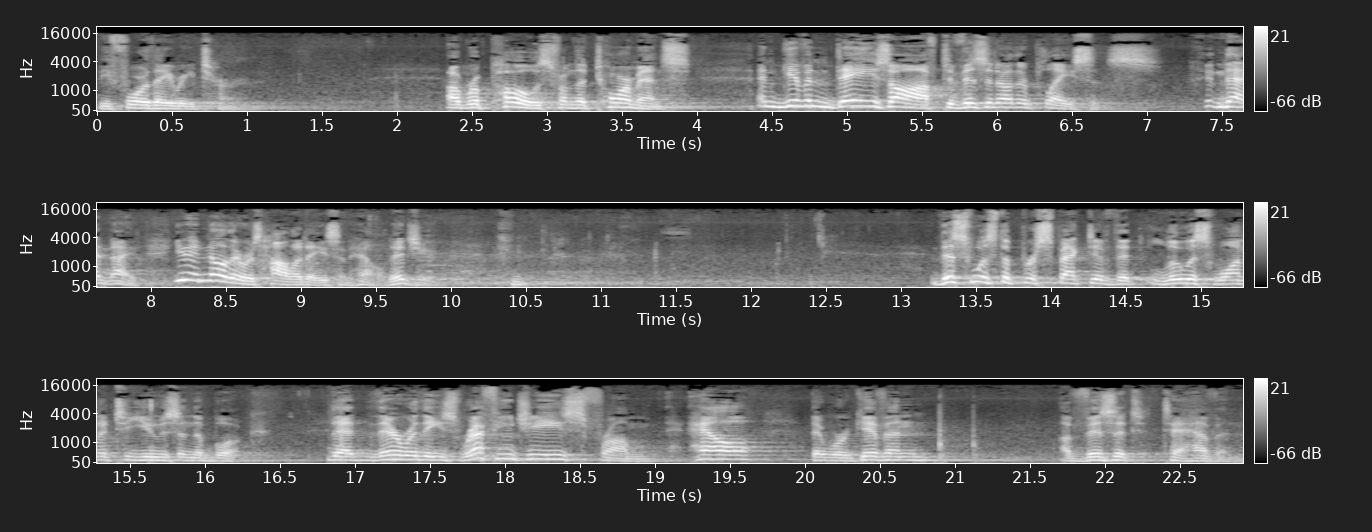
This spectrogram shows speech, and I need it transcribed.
before they return. A repose from the torments and given days off to visit other places. Isn't that nice? You didn't know there was holidays in hell, did you? this was the perspective that Lewis wanted to use in the book. That there were these refugees from hell that were given a visit to heaven.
